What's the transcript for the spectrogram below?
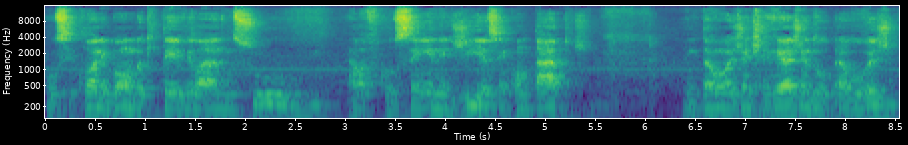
o ciclone bomba que teve lá no sul, ela ficou sem energia, sem contatos. Então a gente reagendou para hoje.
